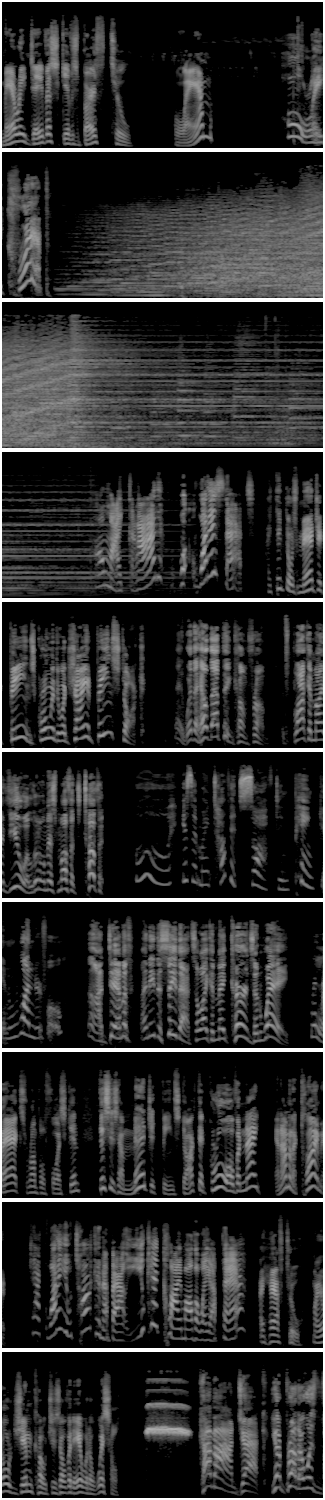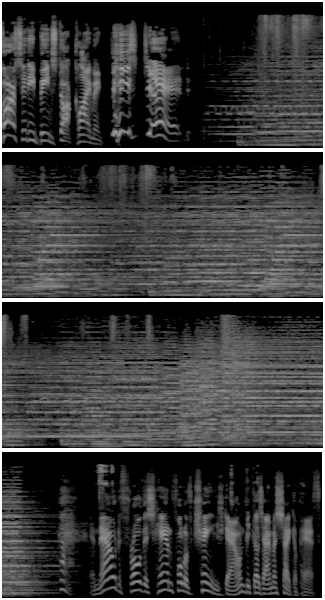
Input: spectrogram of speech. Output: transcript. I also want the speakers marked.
Speaker 1: Mary Davis gives birth to lamb? Holy crap!
Speaker 2: Oh my god! What, what is that?
Speaker 1: I think those magic beans grew into a giant beanstalk.
Speaker 3: Hey, where the hell that thing come from? It's blocking my view of Little Miss Muffet's tuffet.
Speaker 4: Ooh, isn't my tuffet soft and pink and wonderful?
Speaker 3: Ah, damn it! I need to see that so I can make curds and whey.
Speaker 1: Relax, Rumpleforeskin. This is a magic beanstalk that grew overnight, and I'm gonna climb it.
Speaker 2: Jack, what are you talking about? You can't climb all the way up there.
Speaker 1: I have to. My old gym coach is over there with a whistle.
Speaker 5: Come on, Jack. Your brother was varsity beanstalk climbing.
Speaker 1: He's dead! And now to throw this handful of change down because I'm a psychopath.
